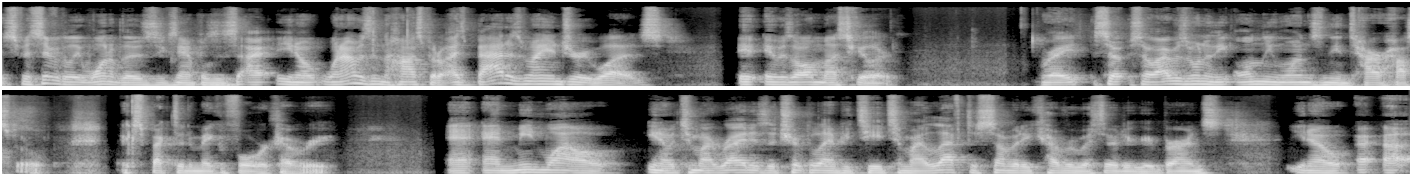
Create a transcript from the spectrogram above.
specifically one of those examples is i you know when i was in the hospital as bad as my injury was it, it was all muscular right so so i was one of the only ones in the entire hospital expected to make a full recovery and, and meanwhile, you know, to my right is a triple amputee. To my left is somebody covered with third degree burns. You know, uh, uh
